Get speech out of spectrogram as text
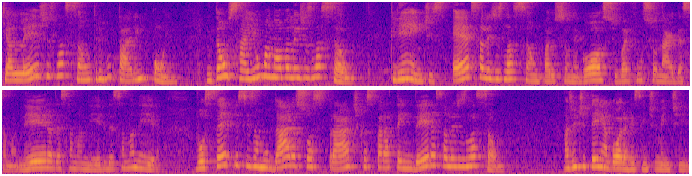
que a legislação tributária impõe. Então, saiu uma nova legislação Clientes, essa legislação para o seu negócio vai funcionar dessa maneira, dessa maneira e dessa maneira. Você precisa mudar as suas práticas para atender essa legislação. A gente tem agora recentemente,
